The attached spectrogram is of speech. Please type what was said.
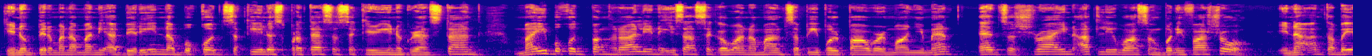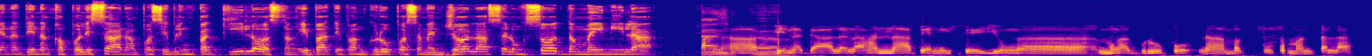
Kinumpirma naman ni Abirin na bukod sa kilos protesta sa Quirino Grandstand, may bukod pang rally na isasagawa naman sa People Power Monument, EDSA Shrine at Liwasang Bonifacio. Inaantabayan na din ng kapulisan ang posibleng pagkilos ng iba't ibang grupo sa Menjola sa lungsod ng Maynila. Ang uh, pinag-aalalahan natin is yung ah, mga grupo na magsasamantala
